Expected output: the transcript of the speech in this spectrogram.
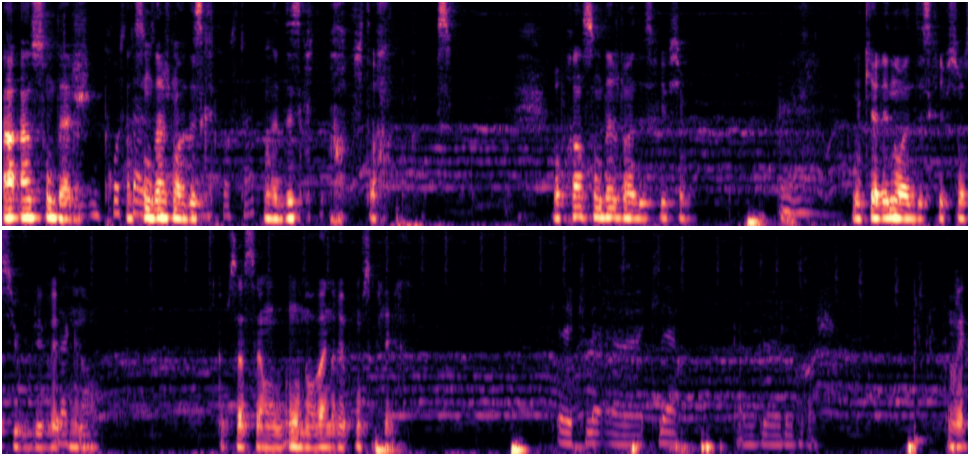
un, un sondage. Une prostate. un sondage dans la description. Dans la description. Oh putain. On fera un sondage dans la description. Donc allez dans la description si vous voulez répondre. Comme ça, ça on, on aura une réponse claire. Et Cla- euh, Claire, comme de l'eau de roche. Ouais.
